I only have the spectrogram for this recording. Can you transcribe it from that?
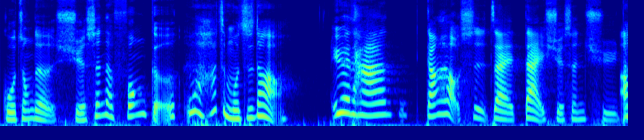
国中的学生的风格。哇，他怎么知道？因为他刚好是在带学生区的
